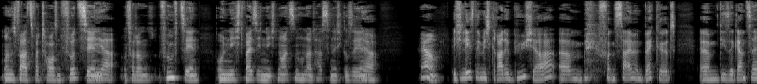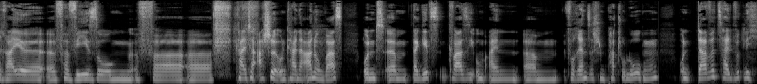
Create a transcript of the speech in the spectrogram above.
Und es war 2014 ja. und 2015 und nicht, weiß ich nicht, 1900 hast du nicht gesehen. Ja. Ja. Ich lese nämlich gerade Bücher ähm, von Simon Beckett, ähm, diese ganze Reihe äh, Verwesung, ver, äh, kalte Asche und keine Ahnung was. Und ähm, da geht's quasi um einen ähm, forensischen Pathologen. Und da wird's halt wirklich,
